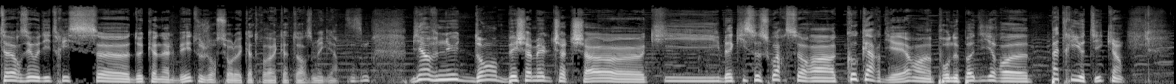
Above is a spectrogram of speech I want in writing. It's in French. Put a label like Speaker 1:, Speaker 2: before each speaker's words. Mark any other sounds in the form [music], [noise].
Speaker 1: Auditeurs et auditrices euh, de Canal B, toujours sur le 94 MHz. Bienvenue dans Béchamel Chacha, euh, qui, bah, qui ce soir sera cocardière, pour ne pas dire euh, patriotique,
